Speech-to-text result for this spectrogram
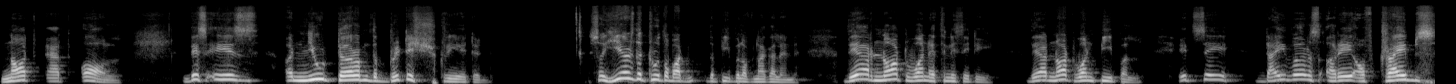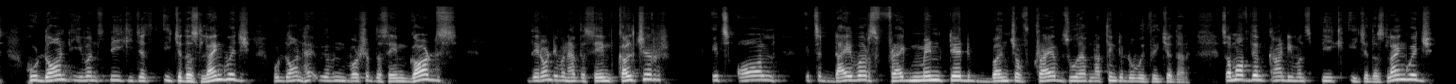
not at all. This is a new term the British created. So here's the truth about the people of Nagaland. They are not one ethnicity, they are not one people. It's a diverse array of tribes who don't even speak each, other's language, who don't have, even worship the same gods, they don't even have the same culture, it's all it's a diverse fragmented bunch of tribes who have nothing to do with each other. Some of them can't even speak each other's language.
